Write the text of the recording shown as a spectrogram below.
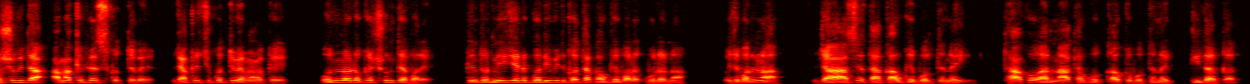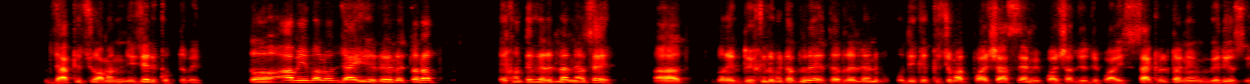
অসুবিধা আমাকে ফেস করতে হবে, যা কিছু করতে হবে আমাকে। অন্য লোকে শুনতে পারে, কিন্তু নিজের গরিবের কথা কাউকে বলে না। ওই যে বলে না, যা আছে তা কাউকে বলতে নেই। থাকো আর না থাকো কাউকে বলতে নেই, কি দরকার? যা কিছু আমার নিজেরই করতে হবে। তো আমি বলো যাই রেলের তরফ, এখান থেকে রেল লাইন আছে করিব দুই কিলোমিটার দূরে, তো রেল লাইন ওদিকে কিছু আমার পয়সা আছে, আমি পয়সা যদি পাই সাইকেলটা নিয়ে আমি বেরিয়েছি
